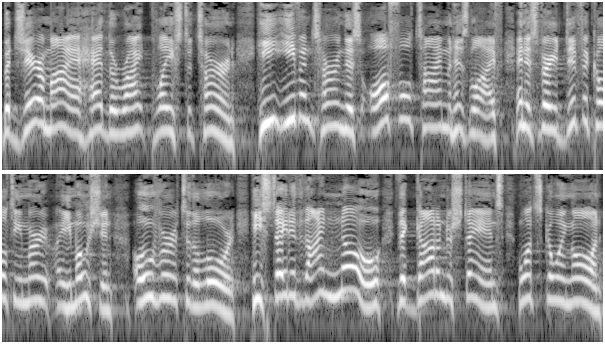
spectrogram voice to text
But Jeremiah had the right place to turn. He even turned this awful time in his life and its very difficult emotion over to the Lord. He stated that I know that God understands what's going on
